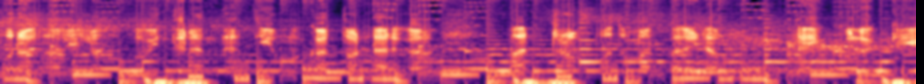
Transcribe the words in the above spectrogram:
புறங்களிலும் குவிந்திருந்த திமுக தொண்டர்கள் மற்றும் பொதுமக்களிடம் கைக்குலுக்கி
